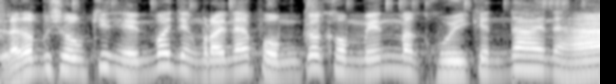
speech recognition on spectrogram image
แล้วท่านผู้ชมคิดเห็นว่าอย่างไรนะผมก็คอมเมนต์มาคุยกันได้นะฮะ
